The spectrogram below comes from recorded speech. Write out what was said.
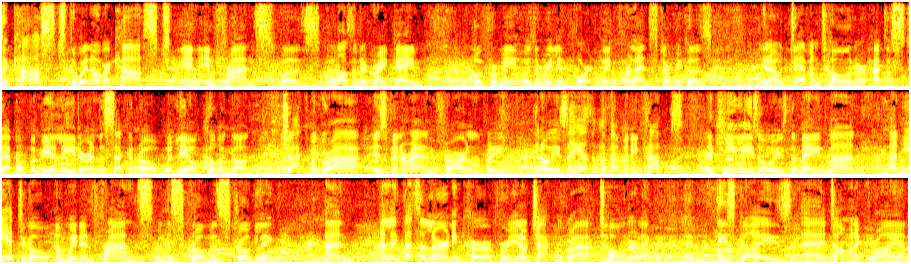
the Castres, the win over Castres in, in France was wasn't a great game, but for me it was a really important win for Leinster because you know Devin Toner had to step up and be a leader in the second row with Leo Cullen gone. Jack McGrath has been around for Ireland, but he, you know he hasn't got that many caps. Like Healy's always the main man, and he had to go and win in France when the scrum is struggling, and and like that's a learning curve for you know Jack McGrath, Toner, like th- these guys, uh, Dominic Ryan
